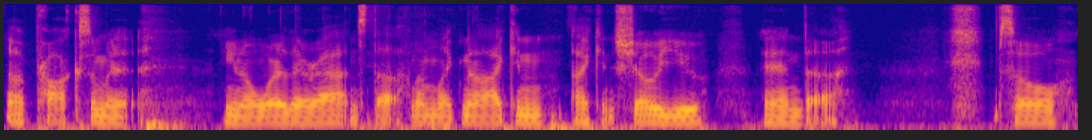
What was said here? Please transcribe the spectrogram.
approximate, you know, where they're at and stuff. And I'm like, no, I can I can show you. And uh, so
